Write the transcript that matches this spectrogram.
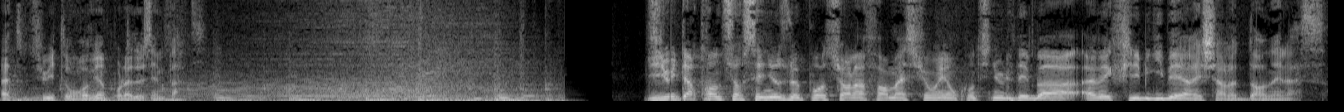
A tout de suite, on revient pour la deuxième partie. 18h30 sur CNews, le point sur l'information et on continue le débat avec Philippe Guibert et Charlotte Dornelas.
